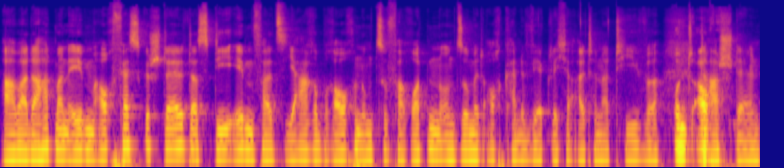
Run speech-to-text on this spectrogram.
Aber da hat man eben auch festgestellt, dass die ebenfalls Jahre brauchen, um zu verrotten und somit auch keine wirkliche Alternative Und auch darstellen.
